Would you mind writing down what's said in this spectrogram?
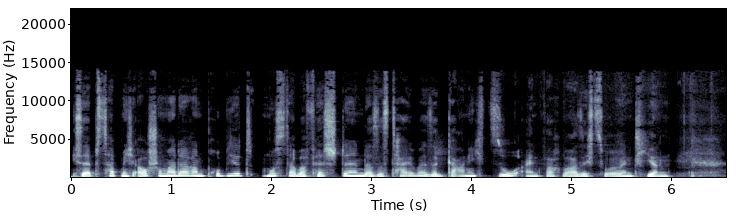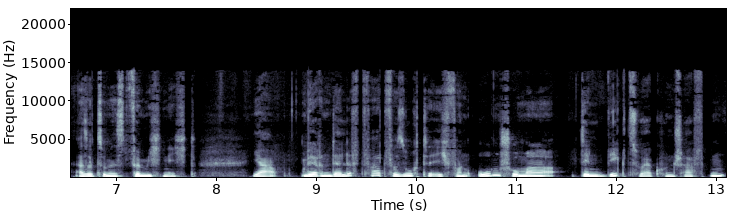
Ich selbst habe mich auch schon mal daran probiert, musste aber feststellen, dass es teilweise gar nicht so einfach war, sich zu orientieren. Also zumindest für mich nicht. Ja, während der Liftfahrt versuchte ich von oben schon mal den Weg zu erkundschaften.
